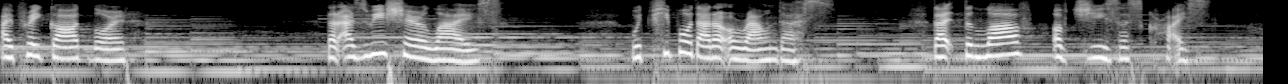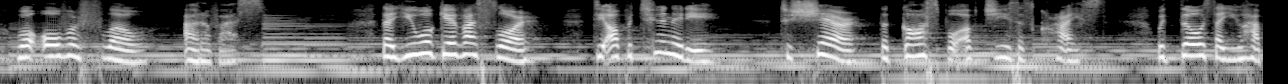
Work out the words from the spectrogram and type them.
I pray, God, Lord, that as we share lives with people that are around us, that the love of Jesus Christ will overflow out of us. That you will give us, Lord, the opportunity to share the gospel of Jesus Christ with those that you have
